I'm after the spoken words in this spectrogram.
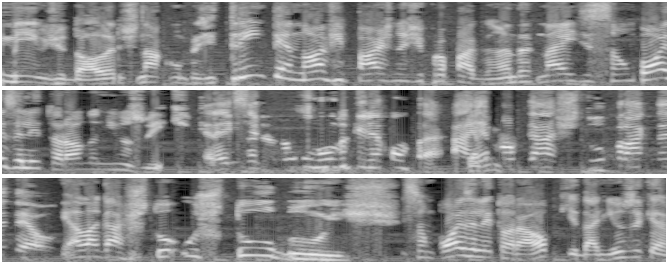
meio de dólares na compra de 39 páginas de propaganda na edição pós-eleitoral do Newsweek. Era isso que todo mundo queria comprar. A Apple gastou pra dedéu. Ela gastou os tubos. Edição pós-eleitoral, que da Newsweek, é,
